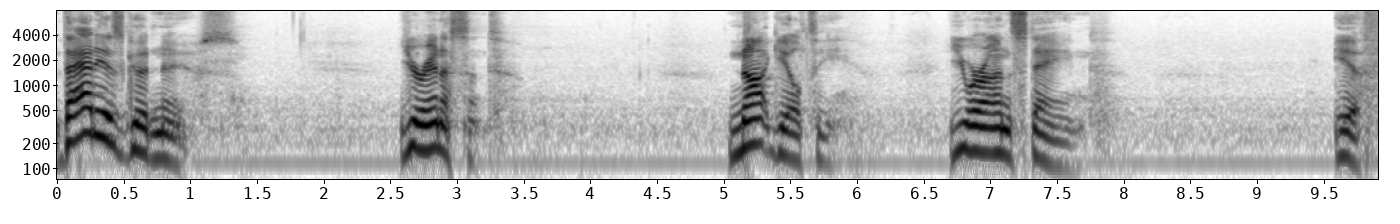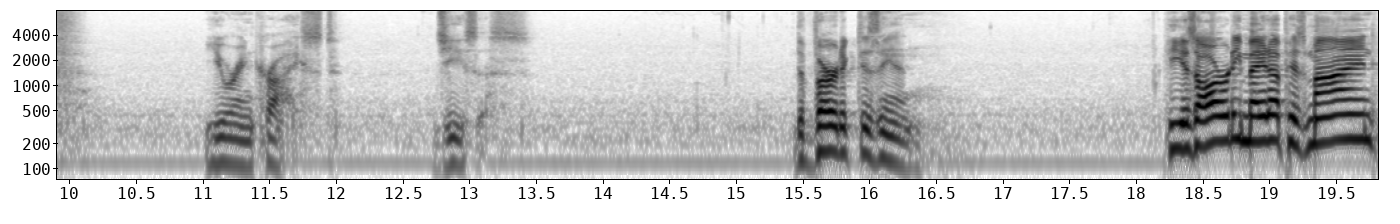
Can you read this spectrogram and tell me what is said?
That is good news. You're innocent not guilty. You are unstained. if you are in Christ Jesus. The verdict is in. He has already made up his mind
